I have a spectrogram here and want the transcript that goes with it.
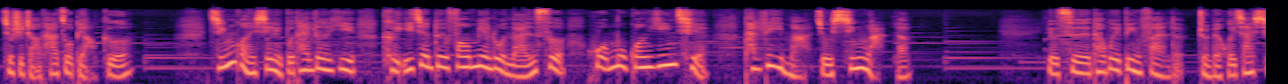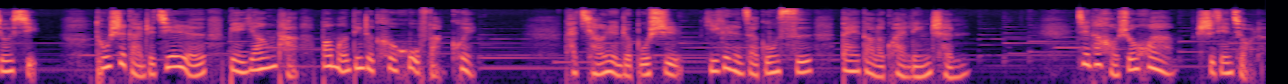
就是找他做表格。尽管心里不太乐意，可一见对方面露难色或目光殷切，他立马就心软了。有次他胃病犯了，准备回家休息。同事赶着接人，便央他帮忙盯着客户反馈。他强忍着不适，一个人在公司待到了快凌晨。见他好说话，时间久了，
